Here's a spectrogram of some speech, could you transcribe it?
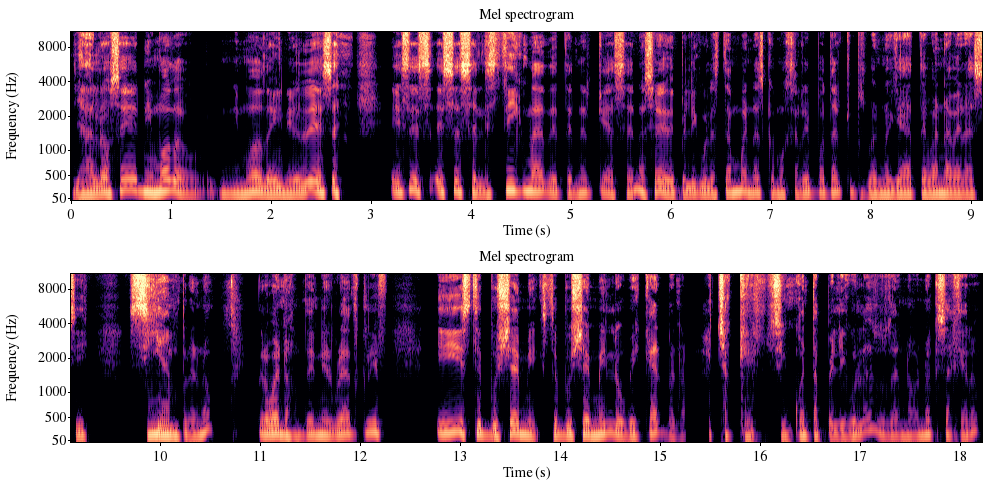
Ya lo sé, ni modo, ni modo de ese, ese, es, ese es el estigma de tener que hacer una serie de películas tan buenas como Harry Potter, que pues bueno, ya te van a ver así siempre, ¿no? Pero bueno, Daniel Radcliffe y Steve Buscemi. Steve Buscemi lo ubican, bueno, ha hecho que 50 películas, o sea, no, no exagero,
